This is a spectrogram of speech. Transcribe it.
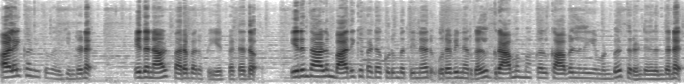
அலைக்கழித்து வருகின்றனர். இதனால் பரபரப்பு ஏற்பட்டது. இருந்தாலும் பாதிக்கப்பட்ட குடும்பத்தினர் உறவினர்கள் கிராம மக்கள் காவல் நிலையம் முன்பு திரண்டிருந்தனர்.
